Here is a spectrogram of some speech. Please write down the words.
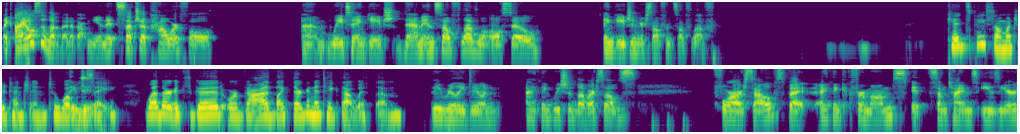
Like I also love that about me. And it's such a powerful um, way to engage them in self love while also engaging yourself in self love. Mm-hmm. Kids pay so much attention to what they we do. say, whether it's good or bad, like they're going to take that with them. They really do. And I think we should love ourselves for ourselves. But I think for moms, it's sometimes easier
